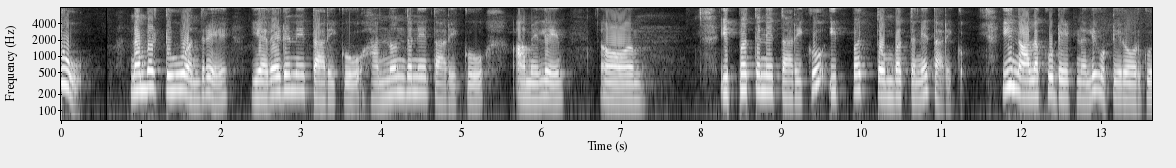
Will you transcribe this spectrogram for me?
two number two ಅಂದರೆ ಎರಡನೇ ತಾರೀಕು, ಹನ್ನೊಂದನೇ ತಾರೀಕು, ಆಮೇಲೆ ಇಪ್ಪತ್ತನೇ ತಾರೀಕು, ಇಪ್ಪತ್ತೊಂಬತ್ತನೇ ತಾರೀಕು. ಈ ನಾಲ್ಕು ಡೇಟ್ನಲ್ಲಿ ಹುಟ್ಟಿರೋರ್ಗೂ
